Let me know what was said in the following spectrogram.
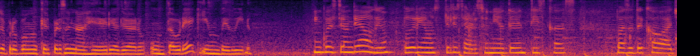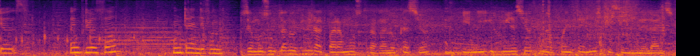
Yo propongo que el personaje debería llevar un taurek y un beduino. En cuestión de audio, podríamos utilizar sonidos de ventiscas, pasos de caballos o incluso un tren de fondo. Usemos un plano general para mostrar la locación y en iluminación una fuente de luz que simule la del sol.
